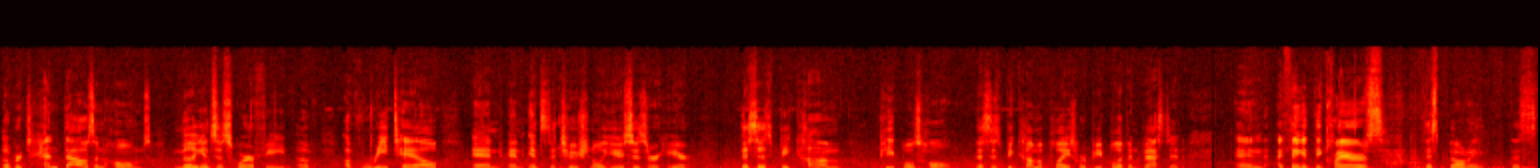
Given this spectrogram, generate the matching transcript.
over 10,000 homes, millions of square feet of, of retail and, and institutional uses are here. This has become people's home. This has become a place where people have invested. And I think it declares this building, this,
